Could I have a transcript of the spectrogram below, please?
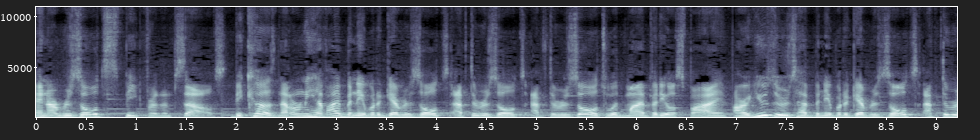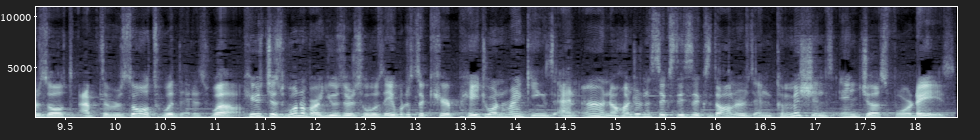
And our results speak for themselves. Because not only have I been able to get results after results after results with My Video Spy, our users have been able to get results after results results after results with it as well. Here's just one of our users who was able to secure page 1 rankings and earn $166 in commissions in just 4 days.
